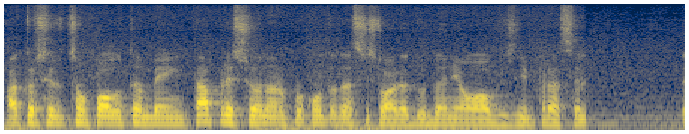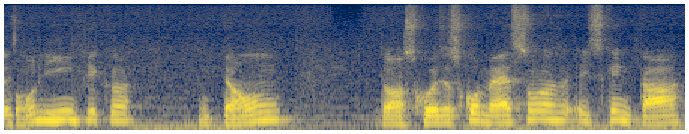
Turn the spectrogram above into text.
a torcida de São Paulo também está pressionando por conta dessa história do Daniel Alves ir para a seleção olímpica, então, então as coisas começam a esquentar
